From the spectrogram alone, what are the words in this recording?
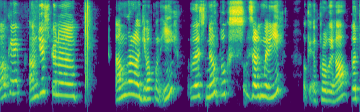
Okay, I'm just gonna I'm gonna give up on E. There's no books starting with E. Okay, probably are, but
